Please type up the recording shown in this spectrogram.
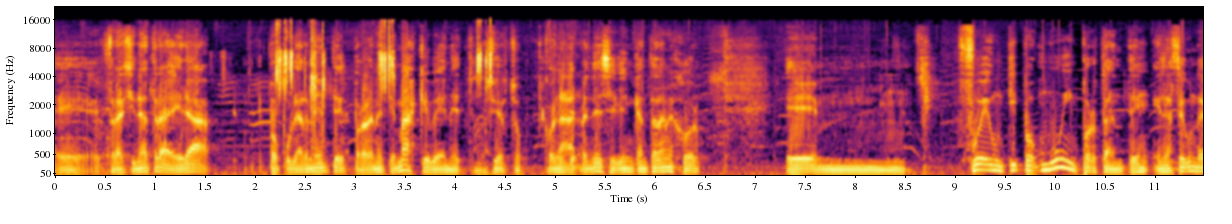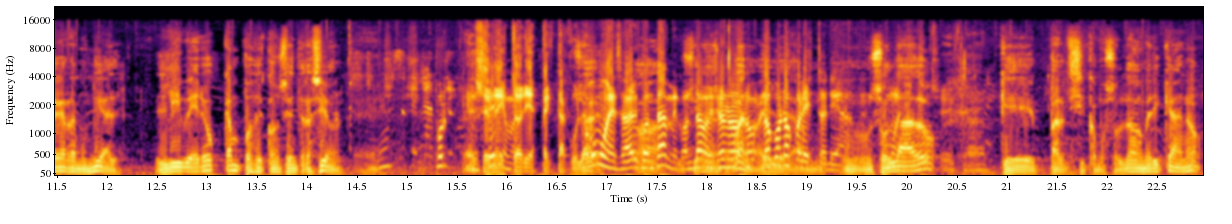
eh, Frank Sinatra era popularmente, probablemente más que Bennett, ¿no es cierto? Con la independencia que cantara mejor. eh, fue un tipo muy importante en la Segunda Guerra Mundial. Liberó campos de concentración. ¿Por- en Es una historia espectacular. ¿Cómo es? A ver, Ah, contame, contame. Yo no, bueno, no- no él conozco la historia. Un, un soldado Sí, claro. que participó como soldado americano.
